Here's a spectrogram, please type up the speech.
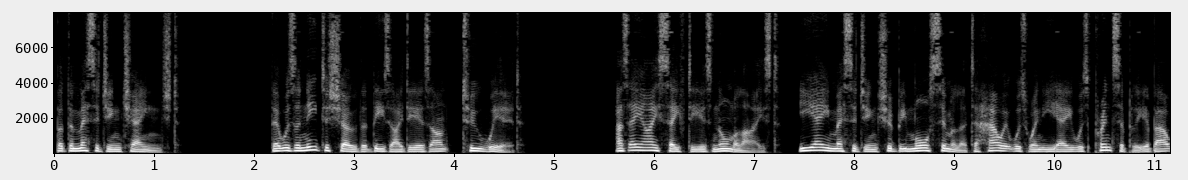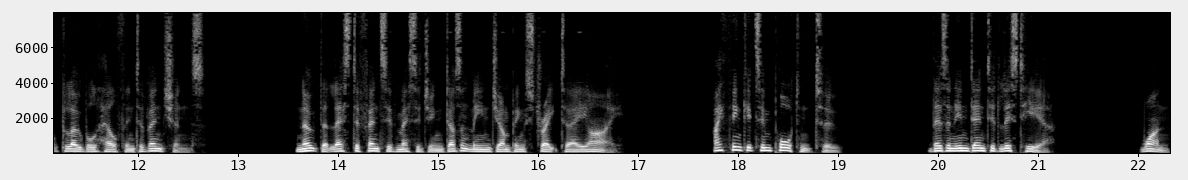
but the messaging changed. There was a need to show that these ideas aren't too weird. As AI safety is normalized, EA messaging should be more similar to how it was when EA was principally about global health interventions. Note that less defensive messaging doesn't mean jumping straight to AI. I think it's important to. There's an indented list here. 1.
